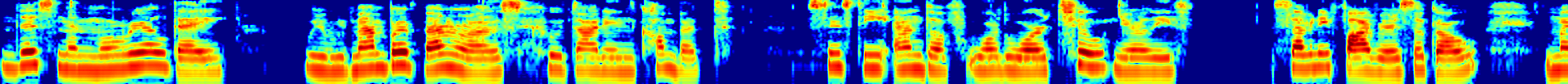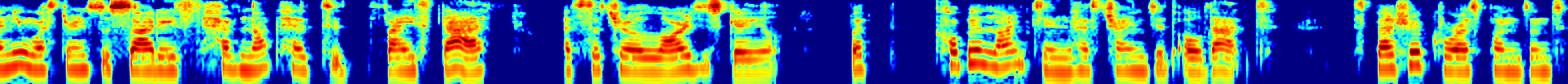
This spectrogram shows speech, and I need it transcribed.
This Memorial Day, we remember veterans who died in combat. Since the end of World War II nearly seventy-five years ago, many Western societies have not had to face death at such a large scale, but COVID-nineteen has changed all that. Special correspondent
